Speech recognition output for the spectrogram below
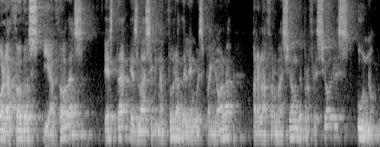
Hola a todos y a todas. Esta es la asignatura de lengua española para la formación de profesores 1.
